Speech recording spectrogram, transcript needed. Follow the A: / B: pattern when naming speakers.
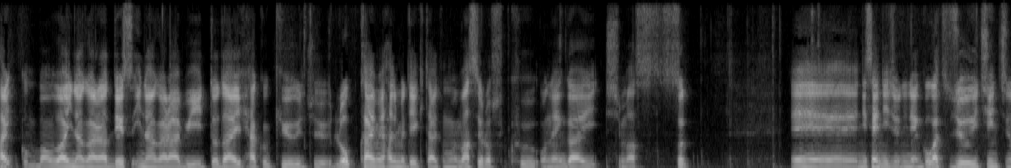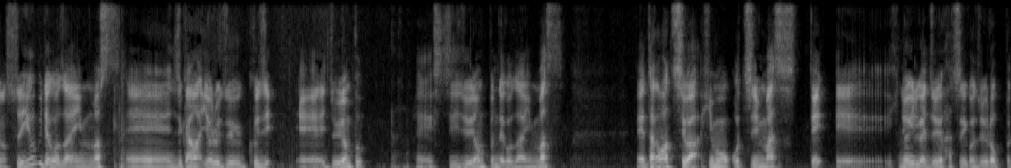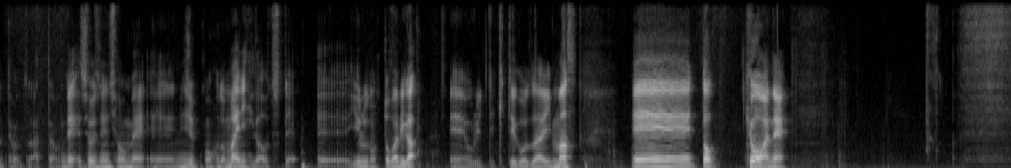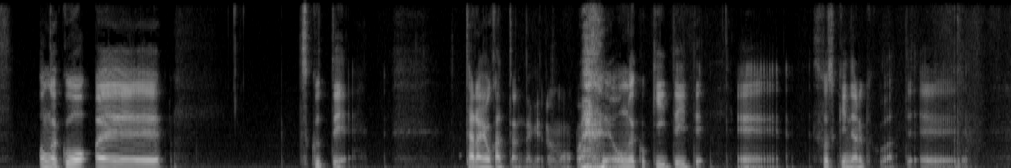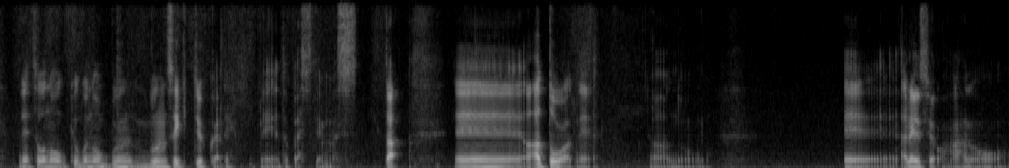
A: はい、こんばんは、いながらです。いながらビート第196回目始めていきたいと思います。よろしくお願いします。えー、2022年5月11日の水曜日でございます。えー、時間は夜19時、えー、14分、えー、7時14分でございます。えー、高松市は日も落ちまして、えー、日の入りが18時56分ってことだったので、正真正銘、えー、20分ほど前に日が落ちて、えー、夜の帳が、えー、降りてきてございます。えー、っと、今日はね、音楽を、えー、作ってたらよかったんだけども 音楽を聴いていて、えー、少し気になる曲があって、えーね、その曲の分分析っていうかね、えー、とかしてました。えー、あとはね、あの、えー、あれですよ、あの、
